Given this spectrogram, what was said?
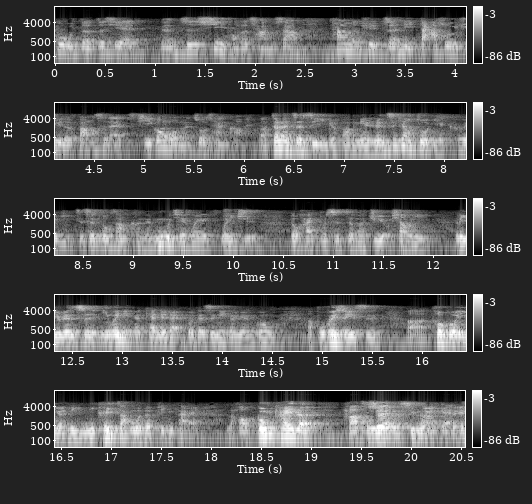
部的这些人资系统的厂商，他们去整理大数据的方式来提供我们做参考。啊，当然这是一个方面，人资要做也可以，只是通常可能目前为为止都还不是这么具有效益。理论是因为你的 candidate 或者是你的员工啊，不会随时呃透过一个你你可以掌握的平台，然后公开的他所有的行为。Okay. 对。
